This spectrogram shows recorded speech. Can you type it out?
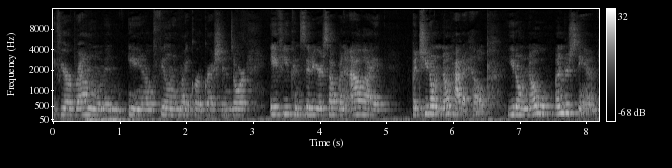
if you're a brown woman, you know, feeling microaggressions, or if you consider yourself an ally, but you don't know how to help, you don't know, understand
